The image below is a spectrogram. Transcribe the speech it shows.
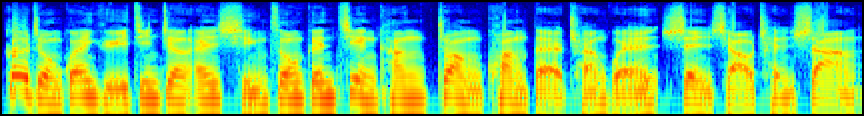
各种关于金正恩行踪跟健康状况的传闻甚嚣尘上。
